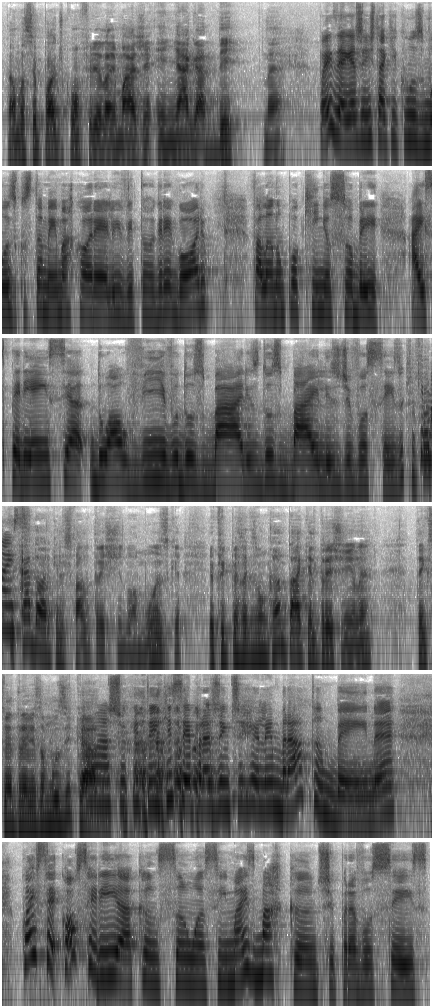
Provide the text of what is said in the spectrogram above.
Então você pode conferir lá a imagem em HD, né? Pois é, e a gente está aqui com os músicos também, Marco Aurélio e Vitor Gregório, falando um pouquinho sobre a experiência do ao vivo, dos bares, dos bailes de vocês. O que, Você que sabe mais? que cada hora que eles falam o trechinho de uma música, eu fico pensando que eles vão cantar aquele trechinho, né? Tem que ser uma entrevista Eu musicada. acho que tem que ser para a gente relembrar também, né? Quais se- Qual seria a canção assim mais marcante para vocês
